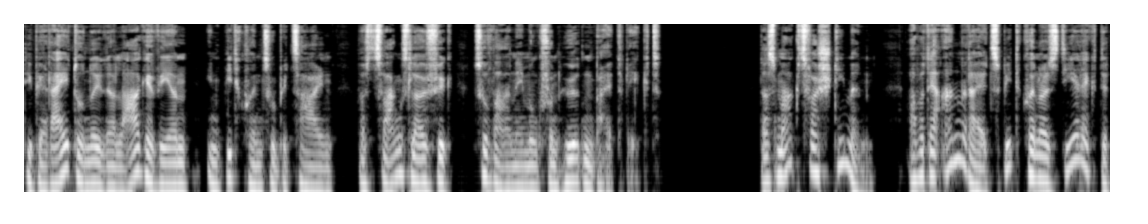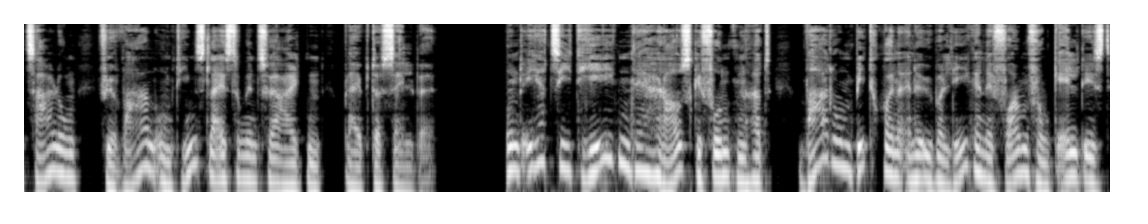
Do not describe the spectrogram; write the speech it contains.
die bereit oder in der Lage wären, in Bitcoin zu bezahlen, was zwangsläufig zur Wahrnehmung von Hürden beiträgt. Das mag zwar stimmen, aber der Anreiz, Bitcoin als direkte Zahlung für Waren und Dienstleistungen zu erhalten, bleibt dasselbe. Und er zieht jeden, der herausgefunden hat, warum Bitcoin eine überlegene Form von Geld ist,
